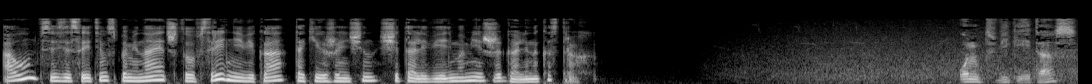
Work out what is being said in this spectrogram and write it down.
а он в связи с этим вспоминает, что в средние века таких женщин считали ведьмами и сжигали на кострах. Und wie geht das?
